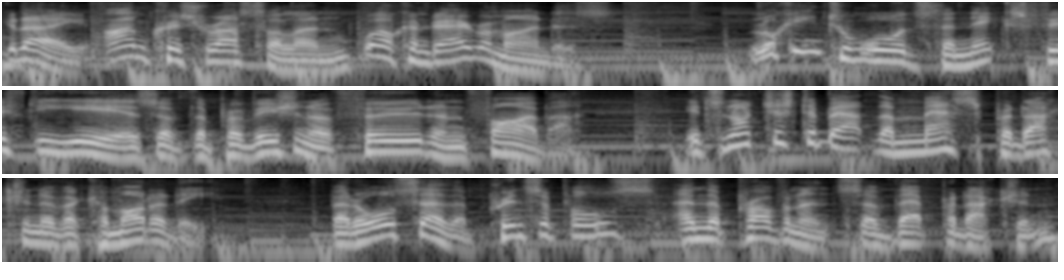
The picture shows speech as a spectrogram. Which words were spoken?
G'day, I'm Chris Russell and welcome to AgReminders. Looking towards the next 50 years of the provision of food and fibre, it's not just about the mass production of a commodity, but also the principles and the provenance of that production.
